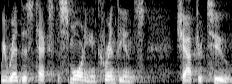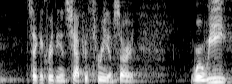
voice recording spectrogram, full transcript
We read this text this morning in Corinthians chapter 2, 2 Corinthians chapter 3, I'm sorry, where we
